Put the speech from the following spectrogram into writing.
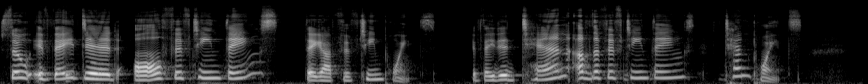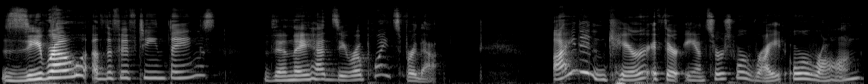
So if they did all 15 things, they got 15 points. If they did 10 of the 15 things, 10 points. Zero of the 15 things, then they had zero points for that. I didn't care if their answers were right or wrong.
